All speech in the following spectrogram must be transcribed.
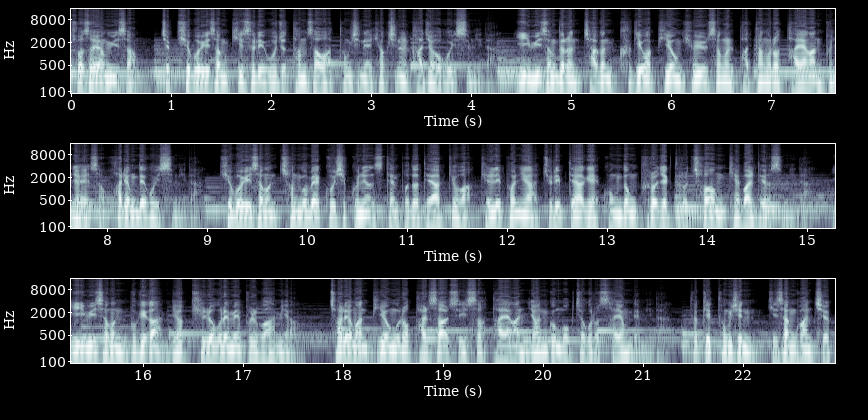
초소형 위성, 즉 큐브 위성 기술이 우주 탐사와 통신의 혁신을 가져오고 있습니다. 이 위성들은 작은 크기와 비용 효율성을 바탕으로 다양한 분야에서 활용되고 있습니다. 큐브 위성은 1999년 스탠퍼드 대학교와 캘리포니아 주립대학의 공동 프로젝트로 처음 개발되었습니다. 이 위성은 무게가 몇 킬로그램에 불과하며 저렴한 비용으로 발사할 수 있어 다양한 연구 목적으로 사용됩니다. 특히 통신, 기상 관측,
